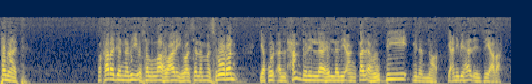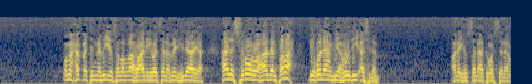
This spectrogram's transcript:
فمات. فخرج النبي صلى الله عليه وسلم مسرورا يقول الحمد لله الذي أنقذه بي من النار يعني بهذه الزيارة. ومحبة النبي صلى الله عليه وسلم الهدايه هذا السرور وهذا الفرح بغلام يهودي أسلم. عليه الصلاة والسلام.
